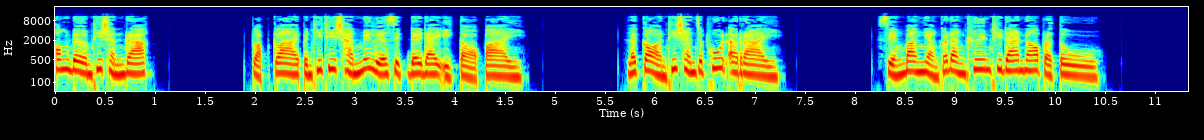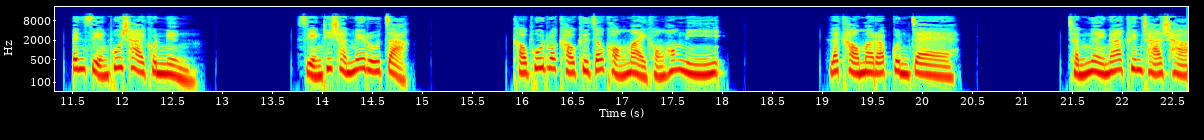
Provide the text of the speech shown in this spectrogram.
ห้องเดิมที่ฉันรัก กลับกลายเป็นที่ที่ฉันไม่เหลือสิทธิ์ใด ๆ อีกต่อไป และก่อนที่ฉันจะพูดอะไร เสียงบางอย่างก็ดังขึ้นที่ด้านนอกประตู เป็นเสียงผู้ชายคนหนึ่ง เสียงที่ฉันไม่รู้จัก เขาพูดว่าเขาคือเจ้าของใหม่ของห้องนี้ และเขามารับกุญแจ ฉันเงยหน้าขึ้นช้า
